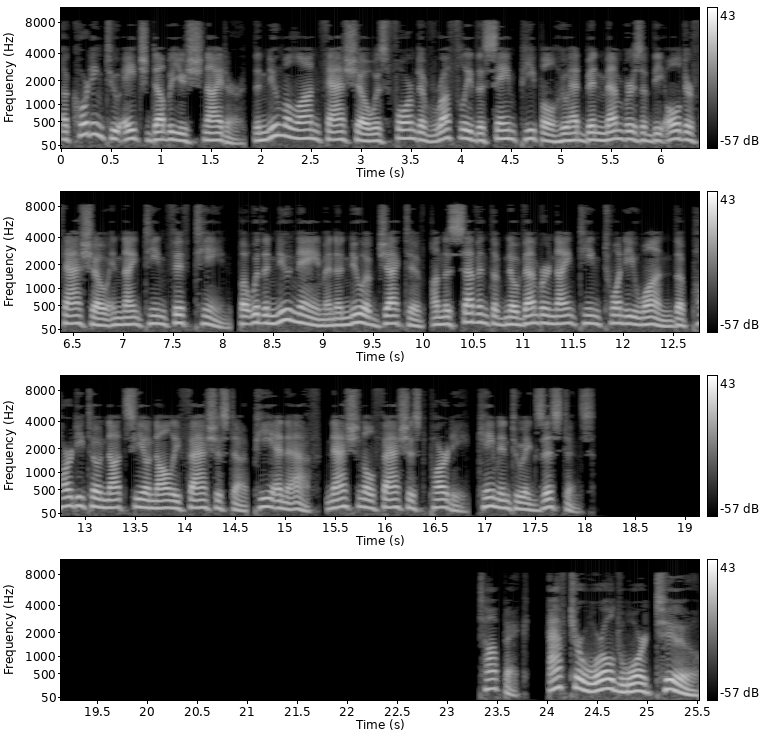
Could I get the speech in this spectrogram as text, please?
According to H. W. Schneider, the new Milan Fascio was formed of roughly the same people who had been members of the older Fascio in 1915, but with a new name and a new objective. On 7 November 1921 the Partito Nazionale Fascista (PNF), National Fascist Party, came into existence. After World War II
